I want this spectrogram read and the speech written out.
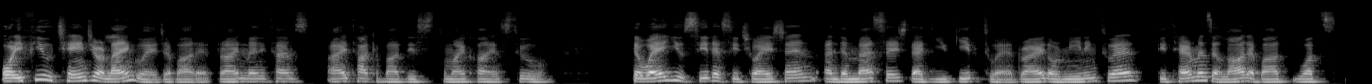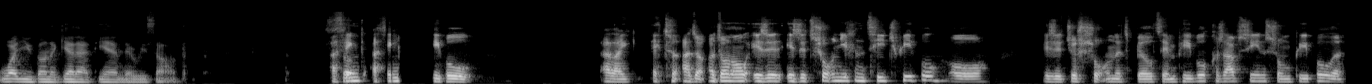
Or if you change your language about it, right? Many times I talk about this to my clients too the way you see the situation and the message that you give to it, right, or meaning to it, determines a lot about what's what you're gonna get at the end, the result. I so, think I think people are like it's I don't I don't know is it is it something you can teach people or is it just something that's built in people? Because I've seen some people that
